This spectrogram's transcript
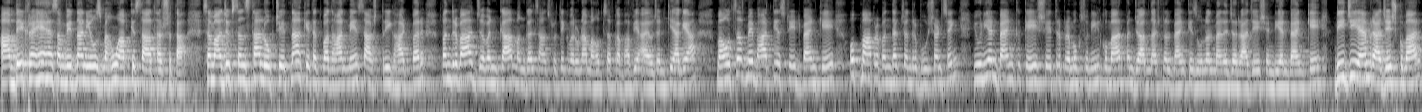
आप देख रहे हैं संवेदना न्यूज़। मैं हूँ आपके साथ हर्षिता। सामाजिक संस्था लोक चेतना के तत्वाधान में शास्त्री घाट पर पंद्रवा जवन का मंगल सांस्कृतिक वरुणा महोत्सव का भव्य आयोजन किया गया। महोत्सव में भारतीय स्टेट बैंक के उप महाप्रबंधक चंद्रभूषण सिंह, यूनियन बैंक के क्षेत्र प्रमुख सुनील कुमार, पंजाब नेशनल बैंक के zonal manager Rajesh, Indian Bank के डीजीएम राजेश कुमार,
